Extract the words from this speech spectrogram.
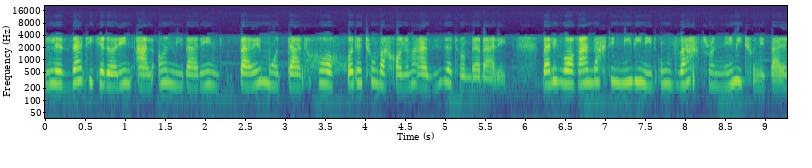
لذتی که دارین الان می‌برین برای مدت ها خودتون و خانم عزیزتون ببرین. ولی واقعا وقتی می‌بینید اون وقت رو نمی‌تونید برای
